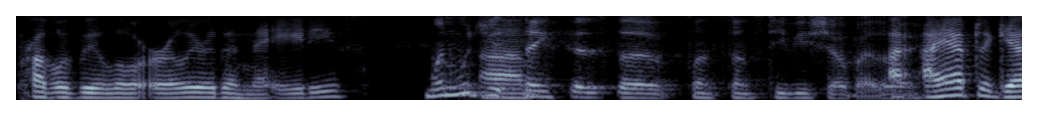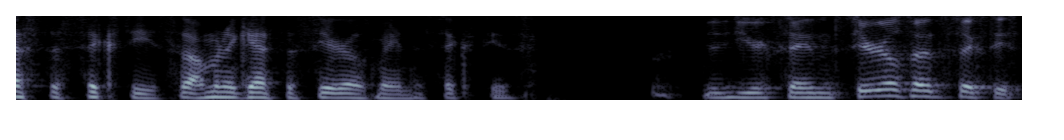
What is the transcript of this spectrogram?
probably a little earlier than the 80s, When would you Um, think is the Flintstones TV show? By the way, I, I have to guess the 60s. So I'm going to guess the cereals made in the 60s. You're saying cereals are the 60s.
